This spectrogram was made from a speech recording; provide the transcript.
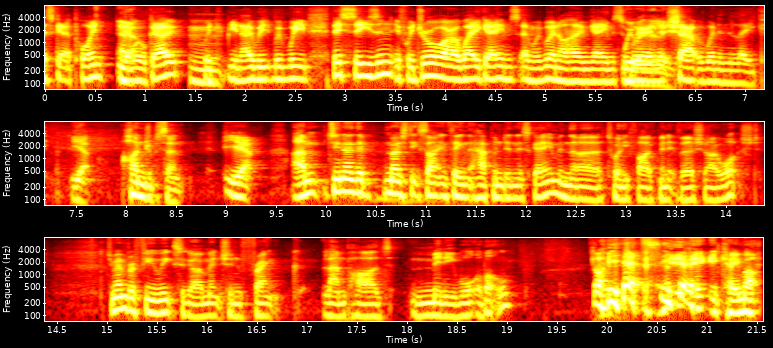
Let's get a point and Yeah. we'll go. We, you know, we, we, we this season, if we draw our away games and we win our home games, We we are in the a shout of winning the league. Yeah, hundred percent. yeah. Um, do you know the most exciting thing that happened in this game in the 25 minute version I watched? Do you remember a few weeks ago I mentioned Frank Lampard's mini water bottle? Oh yes, It, it, it came up.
